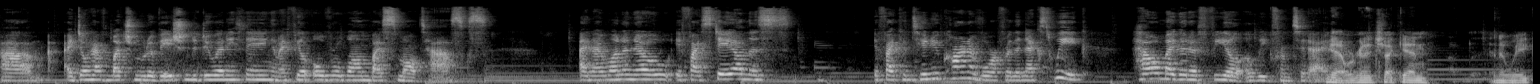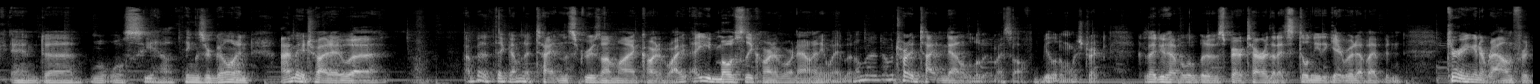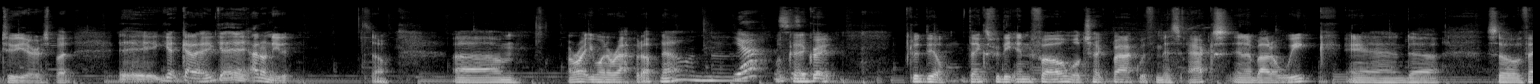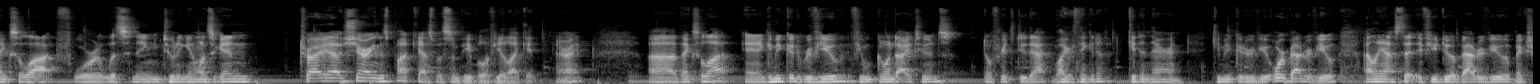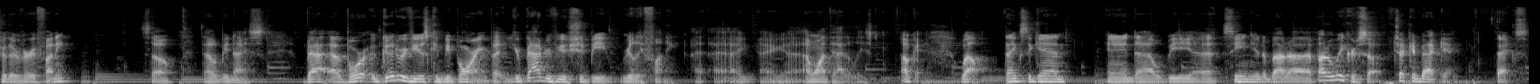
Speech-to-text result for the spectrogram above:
Um, I don't have much motivation to do anything, and I feel overwhelmed by small tasks. And I want to know if I stay on this, if I continue carnivore for the next week, how am I going to feel a week from today? Yeah, we're gonna check in in a week, and uh, we'll, we'll see how things are going. I may try to. Uh, I'm gonna think I'm gonna tighten the screws on my carnivore. I, I eat mostly carnivore now anyway, but I'm gonna, I'm gonna try to tighten down a little bit myself, be a little more strict, because I do have a little bit of a spare tire that I still need to get rid of. I've been carrying it around for two years, but uh, gotta, I don't need it. So, um, all right, you want to wrap it up now? And, uh, Yeah, Okay, great. Good deal. Thanks for the info. We'll check back with Miss X in about a week. And uh, so thanks a lot for listening, tuning in once again. Try uh, sharing this podcast with some people if you like it. All right. Uh, thanks a lot. And give me a good review if you go into iTunes. Don't forget to do that while you're thinking of it. Get in there and give me a good review or a bad review. I only ask that if you do a bad review, make sure they're very funny. So that would be nice. Bad, uh, bore, good reviews can be boring, but your bad reviews should be really funny. I, I, I, uh, I want that at least. Okay. Well, thanks again, and uh, we'll be uh, seeing you in about uh, about a week or so. Checking back in. Thanks.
